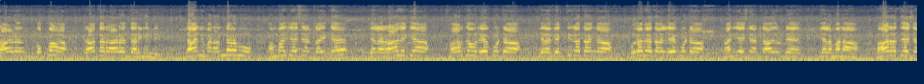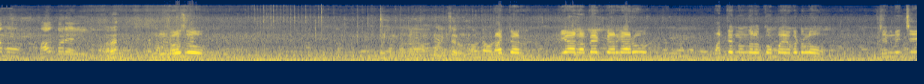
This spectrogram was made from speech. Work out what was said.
రాయడం గొప్ప రాత రాయడం జరిగింది. దాన్ని మనందరము అమలు చేసినట్లయితే ఇలా రాజకీయ స్వార్థం లేకుండా ఇలా వ్యక్తిగతంగా కులభేదాలు లేకుండా పనిచేసినట్లు ఉంటే ఇలా మన భారతదేశము బాగుపడేది. ఈరోజు డాక్టర్ బిఆర్ అంబేద్కర్ గారు పద్దెనిమిది వందల తొంభై ఒకటిలో జన్మించి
